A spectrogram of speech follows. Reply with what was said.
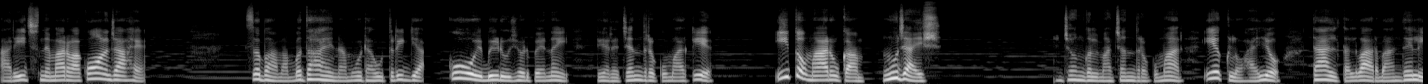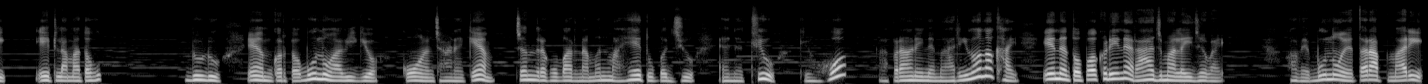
આ રીછને મારવા કોણ જાહે? સભામાં બધા એના મોઢા ઉતરી ગયા. કોઈ બીડું ઝડપે નહીં. ત્યારે ચંદ્રકુમાર કે, ઈ તો મારું કામ. હું જઈશ જંગલમાં ચંદ્રકુમાર એકલો હાલ્યો, ઢાલ તલવાર બાંધેલી. એટલામાં તો ડુડુ, એમ કરતો બુનો આવી ગયો. કોણ જાણે કેમ? ચંદ્રકુમારના મનમાં હેત ઉપજ્યું. એને થયું કે, હો, આ પ્રાણીને મારી ન નખાય. એને તો પકડીને રાજમાં લઈ જવાય. હવે બુનોએ તરાપ મારી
